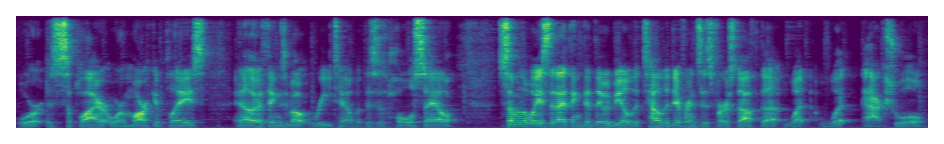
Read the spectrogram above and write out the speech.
or a supplier or a marketplace and other things about retail. But this is wholesale. Some of the ways that I think that they would be able to tell the difference is first off the what what actual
